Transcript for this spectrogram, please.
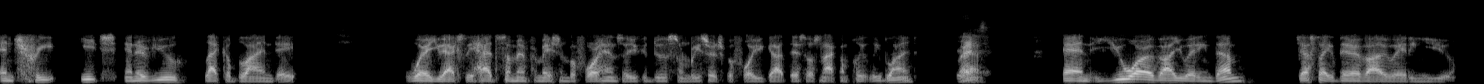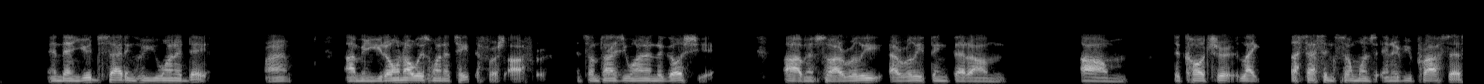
and treat each interview like a blind date where you actually had some information beforehand so you could do some research before you got there so it's not completely blind right, right? and you are evaluating them just like they're evaluating you. And then you're deciding who you want to date right? I mean you don't always want to take the first offer and sometimes you want to negotiate. Um, and so i really i really think that um um the culture like assessing someone's interview process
